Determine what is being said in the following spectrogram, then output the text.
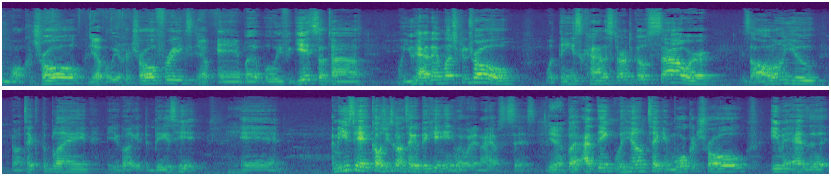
we want control. Yep. and We are control freaks. Yep. And but what we forget sometimes, when you have that much control, when things kind of start to go sour, it's all on you. You're gonna take the blame, and you're gonna get the biggest hit. And I mean, he's the head coach. He's gonna take a big hit anyway when they not have success. Yeah. But I think with him taking more control, even as a,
